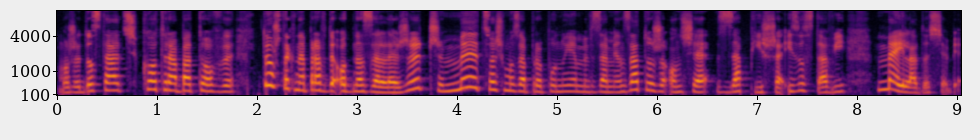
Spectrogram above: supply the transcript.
może dostać kod rabatowy. To już tak naprawdę od nas zależy, czy my coś mu zaproponujemy w zamian za to, że on się zapisze i zostawi maila do siebie.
